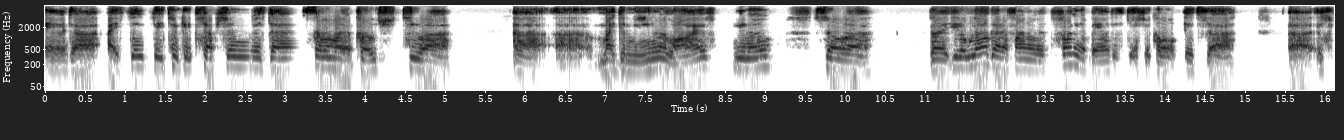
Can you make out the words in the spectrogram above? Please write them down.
and uh, I think they took exception with some of my approach to uh, uh, uh, my demeanor live, you know. So, uh, but you know, we all got to find out. Fronting a band is difficult. It's it's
